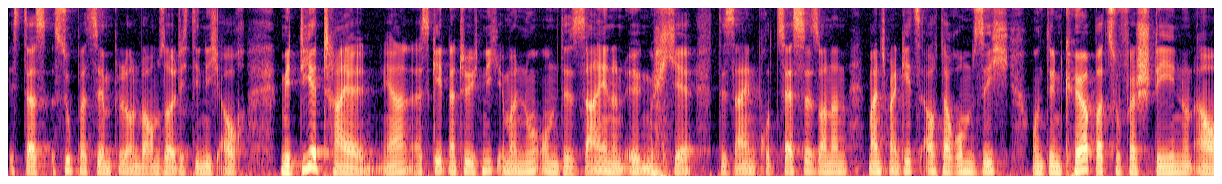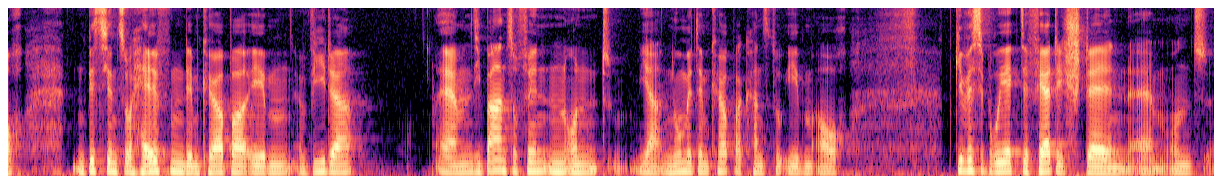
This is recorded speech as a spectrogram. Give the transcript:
ist das super simpel und warum sollte ich die nicht auch mit dir teilen? Ja, es geht natürlich nicht immer nur um Design und irgendwelche Designprozesse, sondern manchmal geht es auch darum, sich und den Körper zu verstehen und auch ein bisschen zu helfen, dem Körper eben wieder ähm, die Bahn zu finden. Und ja, nur mit dem Körper kannst du eben auch gewisse Projekte fertigstellen ähm, und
